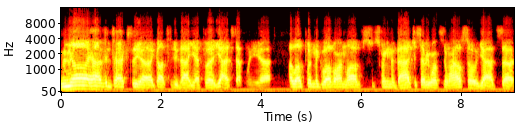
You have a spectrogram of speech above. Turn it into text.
No, I haven't actually uh, got to do that yet, but yeah, it's definitely. Uh, I love putting the glove on, love swinging the bat just every once in a while. So yeah, it's uh,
